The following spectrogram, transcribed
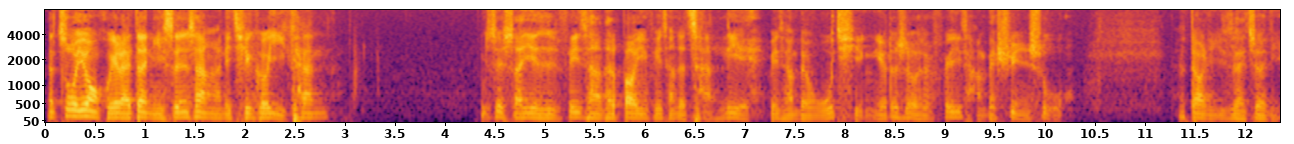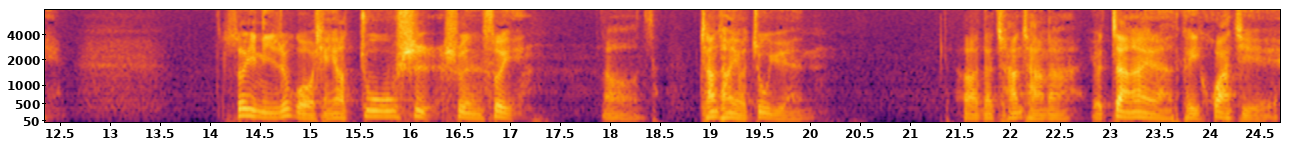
那作用回来在你身上啊，你情何以堪？你这杀业是非常，它的报应非常的惨烈，非常的无情，有的时候是非常的迅速。道理就在这里。所以你如果想要诸事顺遂，啊，常常有助缘，啊，那常常呢有障碍啊可以化解，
